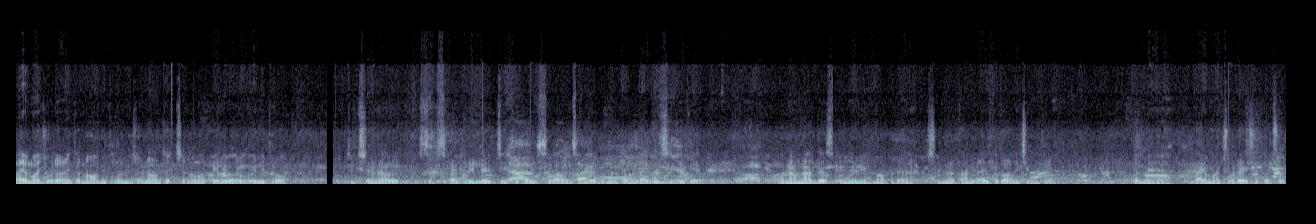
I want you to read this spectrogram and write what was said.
લાઈવમાં જોડાણ હોય, તો નવા મિત્રોને જણાવો કે ચેનલમાં પહેલી વાર હોય મિત્રો. તો ચેનલ સબસ્ક્રાઈબ કરી લે, જેથી કરી સવારે સમજે બંને ટાઈમ લાઈવ દર્શી શકે. અને હમણાં દસ પંદર મિનિટમાં આપણે સુંદરકાંડ લાઈવ કરવાનું છે મિત્રો. તમે લાઈવમાં જોડાઈ શકો છો.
